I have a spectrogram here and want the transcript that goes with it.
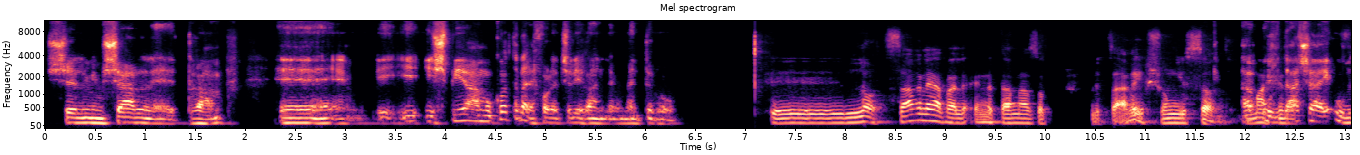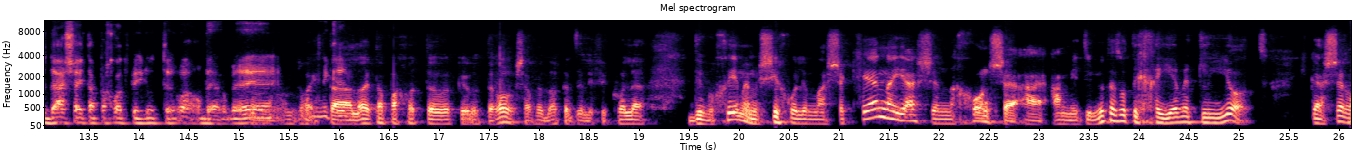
של ממשל אה, טראמפ, אה, השפיעה עמוקות על היכולת של איראן לממן טרור. אה, לא, צר לי, אבל אין לטענה הזאת לצערי, שום יסוד. העובדה, ש... עובדה שהייתה פחות פעילות טרור בהרבה... לא, לא, הייתה, לא הייתה פחות פעילות טרור, אפשר לבדוק את זה לפי כל הדיווחים, הם המשיכו למה שכן היה, שנכון שהמדיניות הזאת היא חייבת להיות, כאשר,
